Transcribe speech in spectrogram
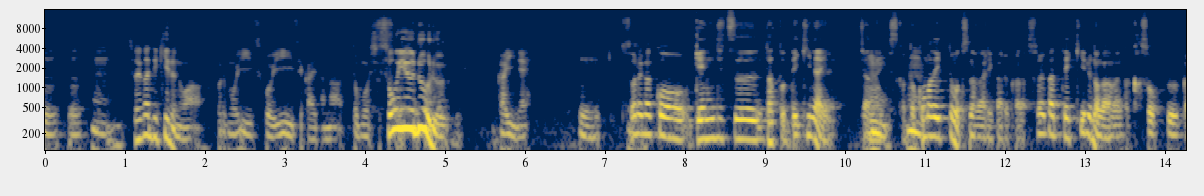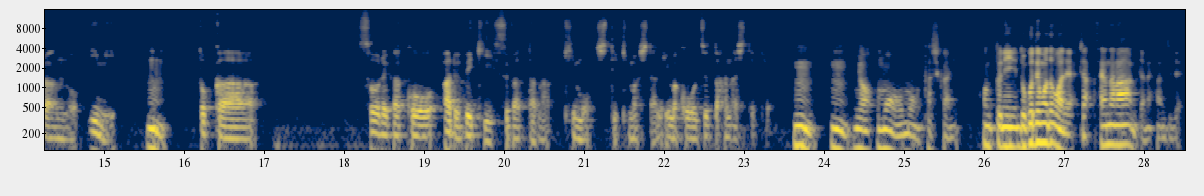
うんうんうん。それができるのは、これもいい、すごいいい世界だなと思うし、そういうルールがいいね。うん、それがこう現実だとできないじゃないですか、うんどこまで行ってもつながりがあるからそれができるのがなんか仮想空間の意味うん。とかそれがこうあるべき姿な気もしてきましたね今こうずっと話しててうん。うん。いや、思う思う。確かに。本当にどこでもどこまで、じゃあ、さよならみたいな感じで。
